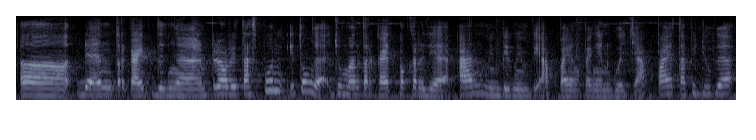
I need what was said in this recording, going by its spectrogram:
Uh, dan terkait dengan prioritas pun itu nggak cuma terkait pekerjaan mimpi-mimpi apa yang pengen gue capai tapi juga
